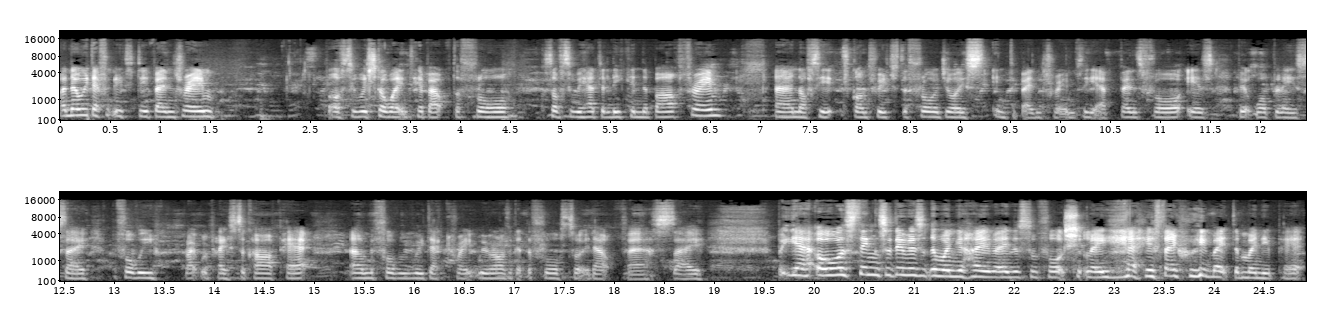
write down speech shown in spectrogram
I know we definitely need to do Ben's room. But obviously, we're still waiting to hear about the floor because obviously we had a leak in the bathroom, and obviously it's gone through to the floor joist into Ben's room. So yeah, Ben's floor is a bit wobbly. So before we like replace the carpet and before we redecorate, we rather get the floor sorted out first. So, but yeah, always things to do, isn't there, when you're homeowners? Unfortunately, yeah. If they remake the Money Pit,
